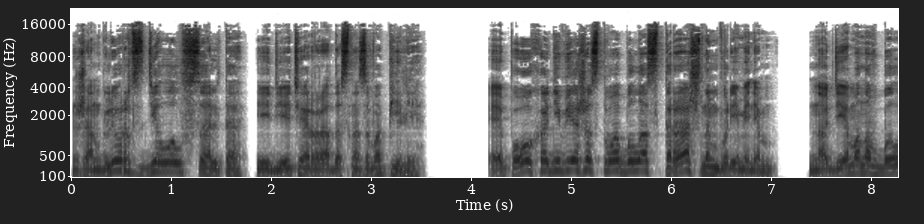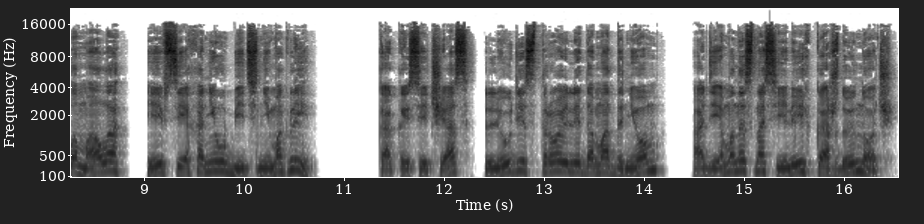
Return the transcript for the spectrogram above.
Жонглер сделал сальто, и дети радостно завопили. Эпоха невежества была страшным временем, но демонов было мало, и всех они убить не могли. Как и сейчас, люди строили дома днем, а демоны сносили их каждую ночь.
